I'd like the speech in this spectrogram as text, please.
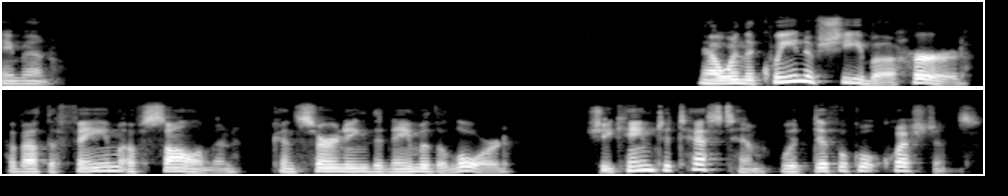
amen. Now, when the queen of Sheba heard about the fame of Solomon concerning the name of the Lord, she came to test him with difficult questions.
